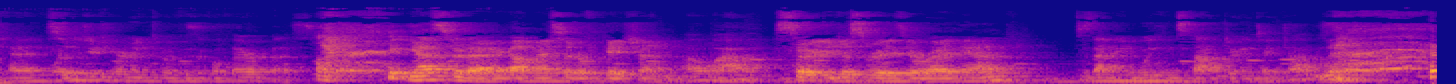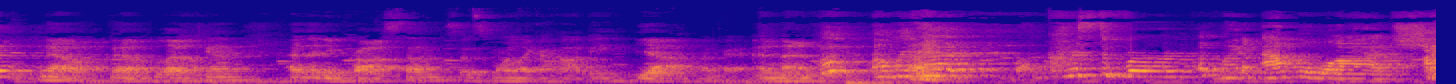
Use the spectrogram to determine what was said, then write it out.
Okay, when did you turn into a physical therapist? Yesterday I got my certification. Oh wow. So you just raise your right hand. Does that mean we can stop doing TikToks? no, no, left hand, and then you cross them. So it's more like a hobby? Yeah. Okay. And then Oh my god! Christopher! My Apple Watch!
